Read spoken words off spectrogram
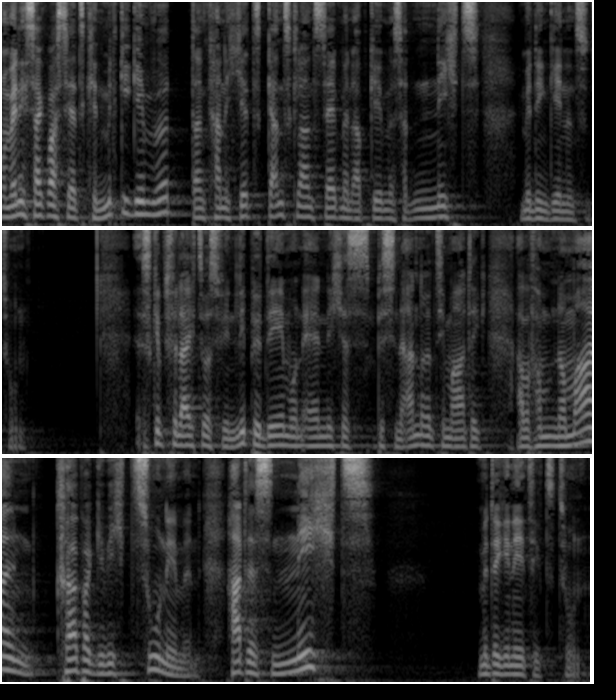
Und wenn ich sage, was dir als Kind mitgegeben wird, dann kann ich jetzt ganz klar ein Statement abgeben, es hat nichts mit den Genen zu tun. Es gibt vielleicht sowas wie ein Lipödem und ähnliches, ein bisschen eine andere Thematik, aber vom normalen Körpergewicht zunehmen hat es nichts mit der Genetik zu tun.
